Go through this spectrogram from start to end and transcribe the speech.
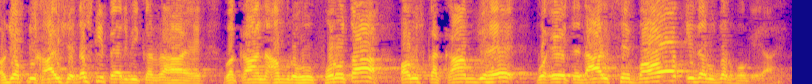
और जो अपनी ख्वाहिश दस की पैरवी कर रहा है। वह कान अमर हो फोरोता, और उसका काम जो है वो एतदाल से बहुत इधर उधर हो गया है।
